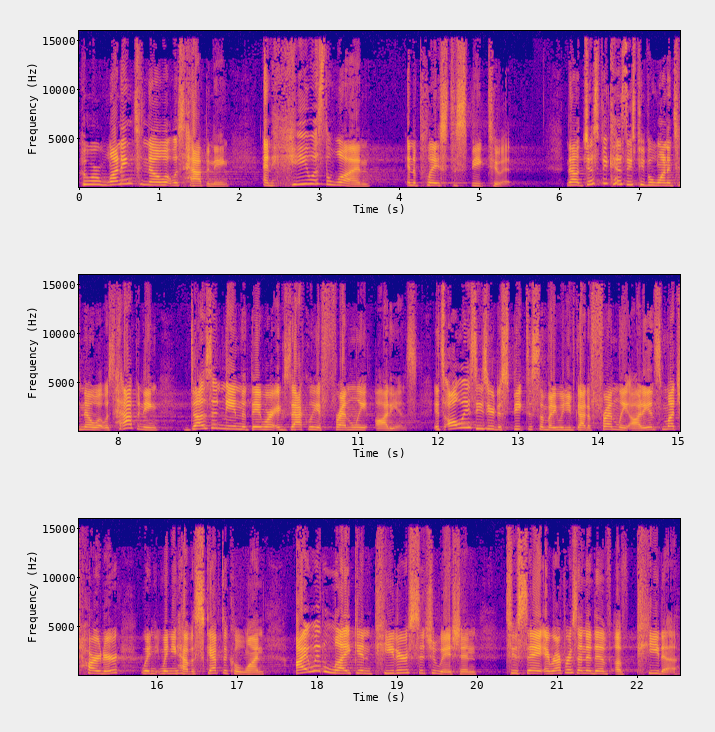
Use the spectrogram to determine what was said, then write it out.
who were wanting to know what was happening, and he was the one in a place to speak to it. Now, just because these people wanted to know what was happening doesn't mean that they were exactly a friendly audience. It's always easier to speak to somebody when you've got a friendly audience, much harder when, when you have a skeptical one. I would liken Peter's situation to, say, a representative of PETA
